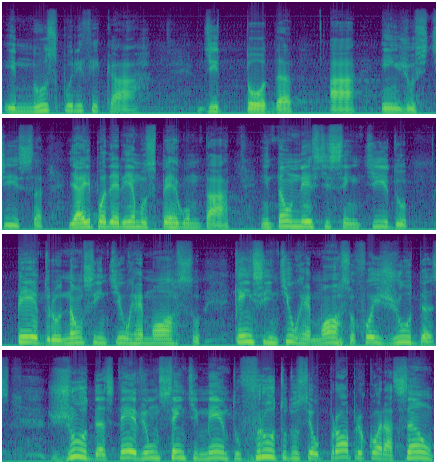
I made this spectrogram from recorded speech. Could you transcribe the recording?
e nos purificar de toda a injustiça. E aí poderíamos perguntar: então, neste sentido, Pedro não sentiu remorso. Quem sentiu remorso foi Judas. Judas teve um sentimento fruto do seu próprio coração,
